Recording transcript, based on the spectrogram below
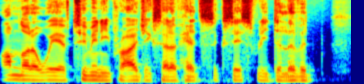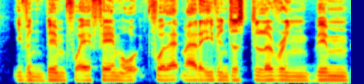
I'm not aware of too many projects that have had successfully delivered even BIM for FM, or for that matter, even just delivering BIM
